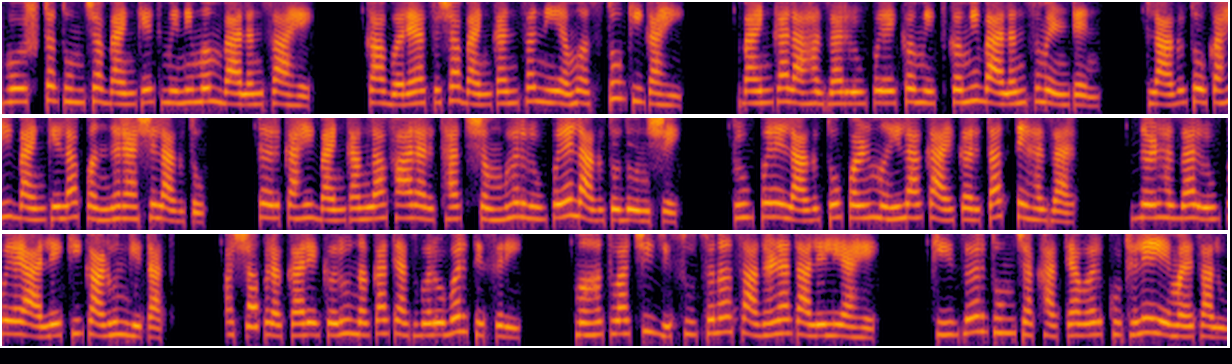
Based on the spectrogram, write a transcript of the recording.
गोष्ट तुमच्या बँकेत मिनिमम बॅलन्स आहे. का बऱ्याचशा बँकांचा नियम असतो की काही? बँकाला हजार रुपये कमीत कमी बॅलन्स मेंटेन लागतो काही बँकेला पंधराशे लागतो. तर काही बँकांना फार अर्थात शंभर रुपये लागतो दोनशे रुपये लागतो पण महिला काय करतात ते हजार दड हजार रुपये आले की काढून घेतात. अशा प्रकारे करू नका त्याचबरोबर तिसरी महत्वाची जी सूचना साधण्यात आलेली आहे की जर तुमच्या खात्यावर कुठले एम आय चालू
